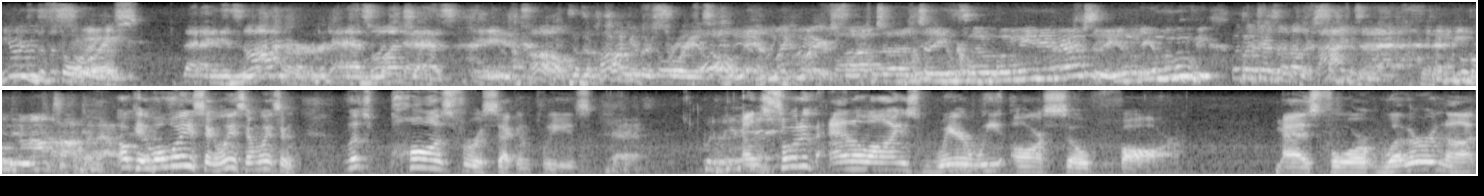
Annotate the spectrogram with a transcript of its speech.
Here's the story Yes. That is not heard as much as oh the popular story is oh man Mike Myers fought to, to include Bohemian Rhapsody in, in the movie. But there's another side to that that people do not talk about. Okay, well, wait a second, wait a second, wait a second. Let's pause for a second, please, Put a pin in and sort of analyze where we are so far as for whether or not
